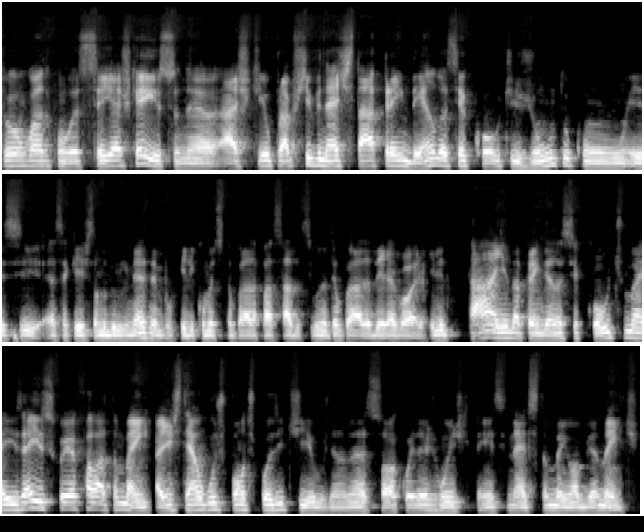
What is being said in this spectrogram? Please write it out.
concordo com você e acho que é isso, né? Acho que o próprio Steve Nash está aprendendo a ser coach junto com esse essa questão do Brooklyn Nets, né? Porque ele começou a temporada passada, a segunda temporada dele agora. Ele tá ainda aprendendo a ser coach, mas é isso que eu ia falar também. A gente tem alguns pontos positivos né? Não é só coisas ruins que tem esse Nets também, obviamente.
